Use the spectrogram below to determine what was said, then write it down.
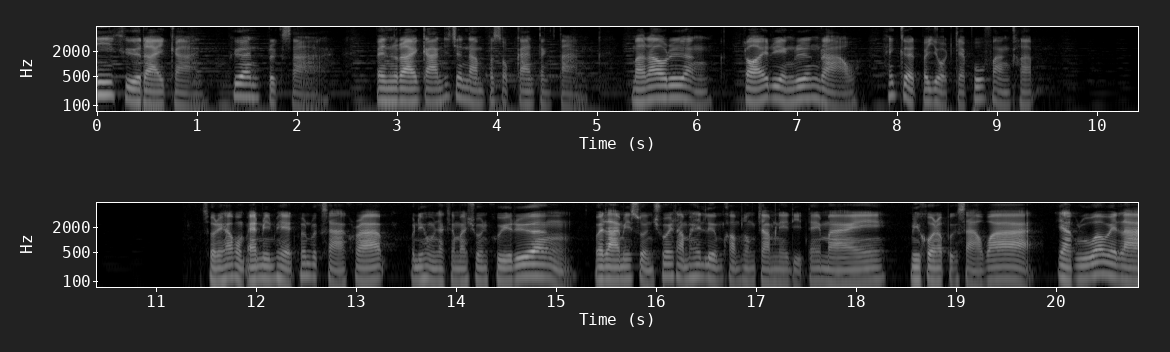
นี่คือรายการเพื่อนปรึกษา เป็นรายการที่จะนำประสบการณ์ต่างๆ มาเล่าเรื่องร้อยเรียงเรื่องราว ให้เกิดประโยชน์แก่ผู้ฟังครับ สวัสดีครับผมแอดมินเพจเพื่อนปรึกษาครับ วันนี้ผมอยากจะมาชวนคุยเรื่อง เวลามีส่วนช่วยทำให้ลืมความทรงจำในอดีตได้ไหม มีคนมาปรึกษาว่า อยากรู้ว่าเวลา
